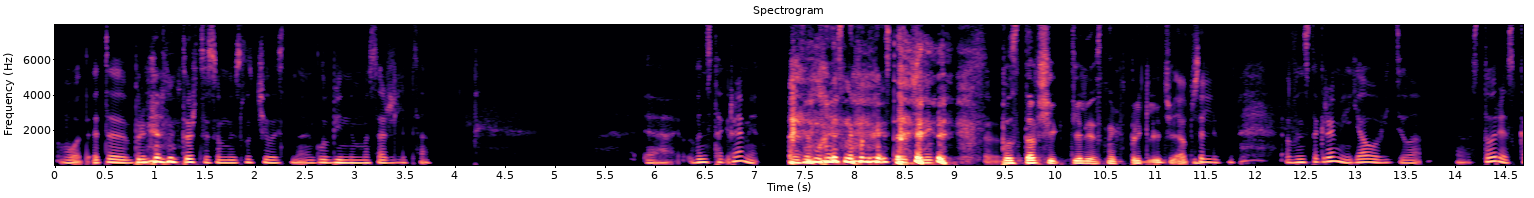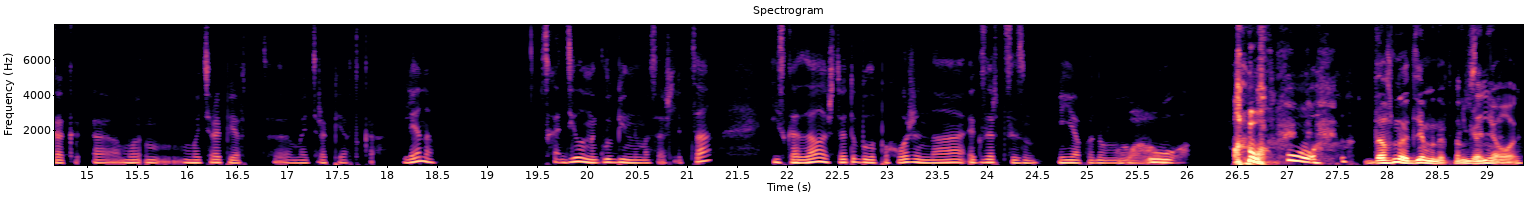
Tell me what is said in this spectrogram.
Вот, это примерно то, что со мной случилось на глубинном массаже лица. Э, В Инстаграме это мой основной источник. э, Поставщик телесных приключений. Абсолютно. В Инстаграме я увидела э, сторис, как э, мой, терапевт, моя терапевтка Лена сходила на глубинный массаж лица, и сказала, что это было похоже на экзорцизм. И я подумала, Вау. о, о, Давно демонов не гоняла.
